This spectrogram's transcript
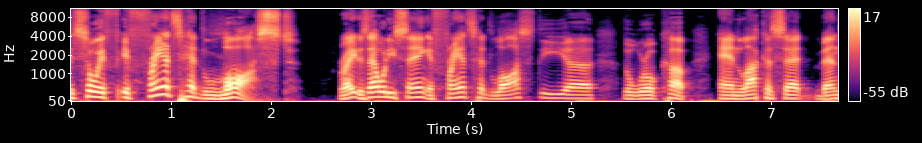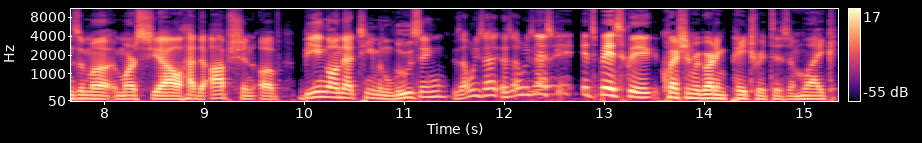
so if if France had lost, right? Is that what he's saying? If France had lost the uh, the World Cup and Lacazette, Benzema, Martial had the option of being on that team and losing, is that what he's is that what he's asking? It's basically a question regarding patriotism, like.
